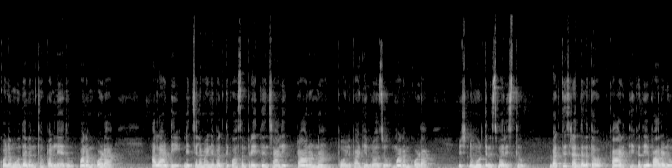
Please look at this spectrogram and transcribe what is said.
కులము ధనంతో పనిలేదు మనం కూడా అలాంటి నిశ్చలమైన భక్తి కోసం ప్రయత్నించాలి. రానున్న పోలిపాడ్యం రోజు మనం కూడా విష్ణుమూర్తిని స్మరిస్తూ భక్తి శ్రద్ధలతో కార్తీక దీపాలను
